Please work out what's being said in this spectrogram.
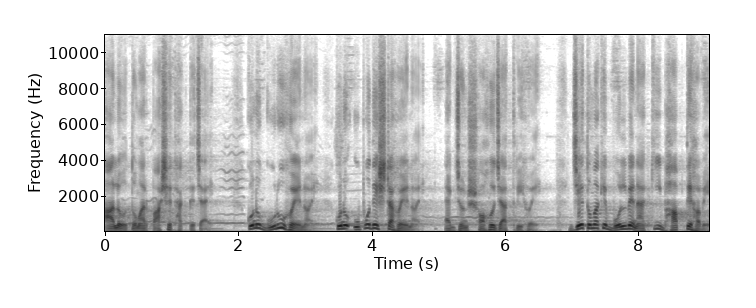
আলো তোমার পাশে থাকতে চায়। কোনো গুরু হয়ে নয়, কোনো উপদেষ্টা হয়ে নয়, একজন সহযাত্রী হয়ে। যে তোমাকে বলবে না কি ভাবতে হবে,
